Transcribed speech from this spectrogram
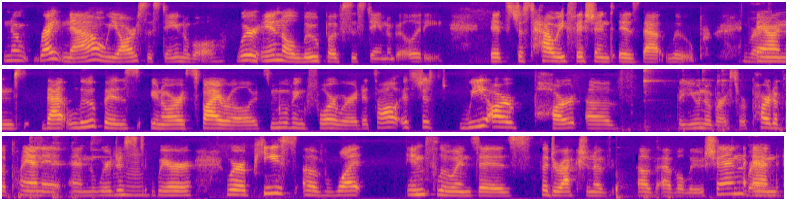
you know right now we are sustainable. We're mm-hmm. in a loop of sustainability. It's just how efficient is that loop. Right. And that loop is, you know, or a spiral, it's moving forward. It's all it's just we are part of the universe. We're part of the planet and we're just mm-hmm. we're we're a piece of what influences the direction of, of evolution right. and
